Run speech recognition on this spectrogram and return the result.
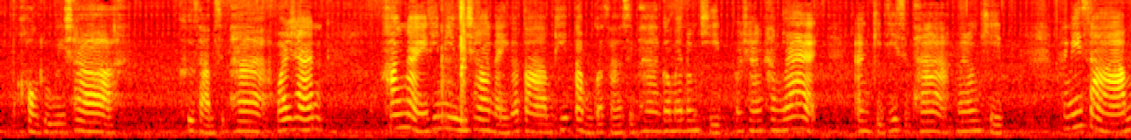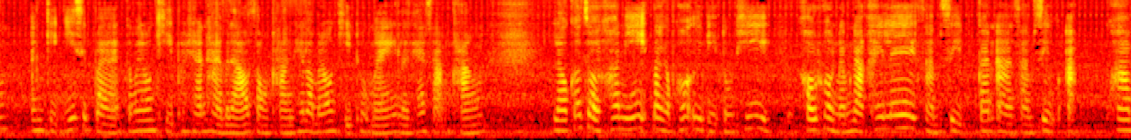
ำของทุกวิชาคือ 35 เพราะฉะนั้นข้างไหนที่มีวิชาไหนก็ตามที่ต่ำกว่า 35 ก็ไม่ต้องคิด เพราะฉะนั้นครั้งแรกอังกฤษ 25 ไม่ต้องคิด ครั้งที่ 3 อังกฤษ 28 ก็ไม่ต้องคิดเพราะฉะนั้นหายไปแล้ว 2 ครั้งที่เราไม่ต้องคิดถูกไหมเหลือแค่ 3 ครั้ง แล้วก็โจทย์ข้อนี้ต่างกับข้ออื่นอีกตรงที่เขาถ่วงน้ำหนักให้เลข 30 การอ่าน 30อะความ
